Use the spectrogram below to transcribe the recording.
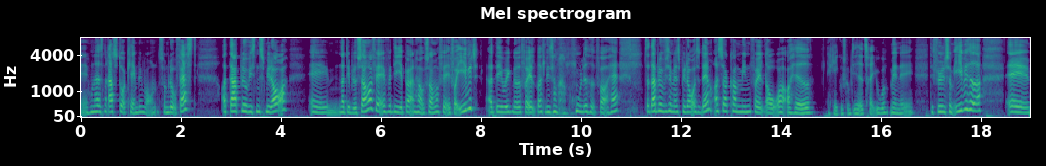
Øh, hun havde sådan en ret stor campingvogn, som lå fast, og der blev vi sådan smidt over, øh, når det blev sommerferie, fordi børn har jo sommerferie for evigt, og det er jo ikke noget forældre ligesom har mulighed for at have. Så der blev vi simpelthen smidt over til dem, og så kom mine forældre over og havde jeg kan ikke huske, om de havde tre uger, men øh, det føles som evigheder, øh,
